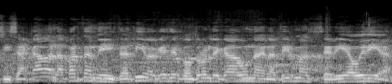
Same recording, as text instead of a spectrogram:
si se acaba la parte administrativa, que es el control de cada una de las firmas, sería hoy día,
